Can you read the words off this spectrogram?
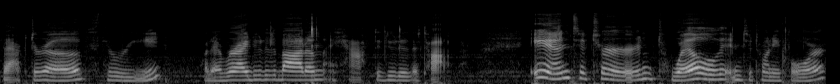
Factor of 3. Whatever I do to the bottom, I have to do to the top. And to turn 12 into 24,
